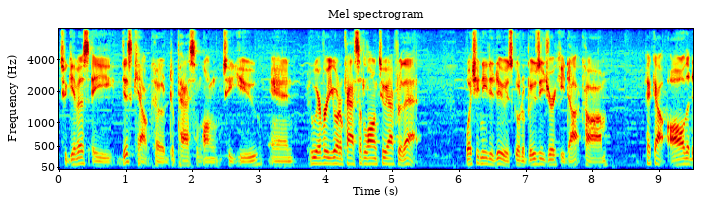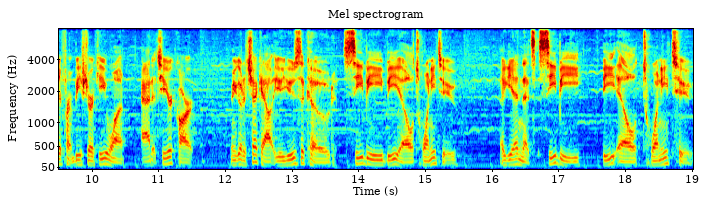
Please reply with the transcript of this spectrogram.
to give us a discount code to pass along to you and whoever you want to pass it along to after that. What you need to do is go to boozyjerky.com, pick out all the different beef jerky you want, add it to your cart. When you go to checkout, you use the code CBBL22. Again, that's CBBL22.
